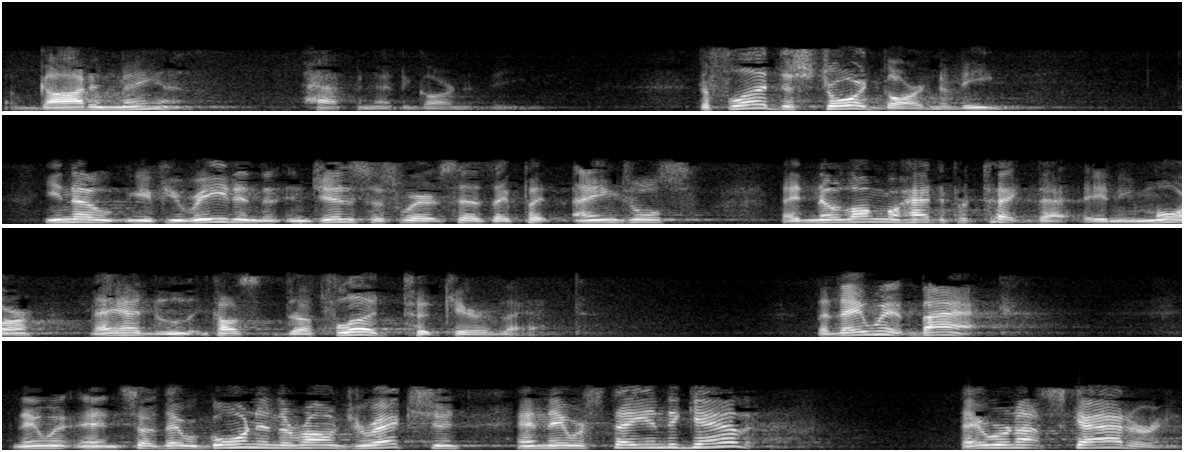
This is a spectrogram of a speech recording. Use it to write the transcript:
of God and man happened at the Garden of Eden. The flood destroyed Garden of Eden. You know, if you read in, in Genesis where it says they put angels, they no longer had to protect that anymore. They had to, because the flood took care of that. But they went back and, they went, and so they were going in the wrong direction and they were staying together. They were not scattering.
